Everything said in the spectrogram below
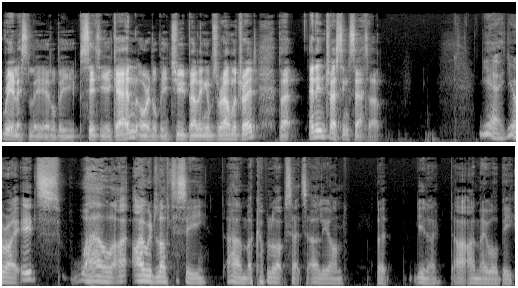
Realistically, it'll be City again, or it'll be Jude Bellingham's Real Madrid. But an interesting setup. Yeah, you're right. It's well, I, I would love to see um, a couple of upsets early on, but you know, I, I may well be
